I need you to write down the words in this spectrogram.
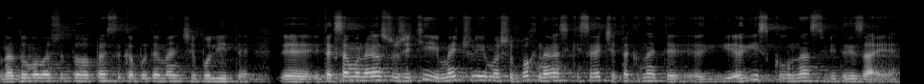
Вона думала, що того песика буде менше боліти. Е, І так само нараз у житті, і ми чуємо, що Бог нараз якісь речі, так знаєте, різко у нас відрізає,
